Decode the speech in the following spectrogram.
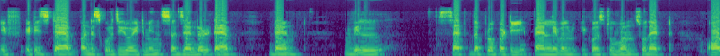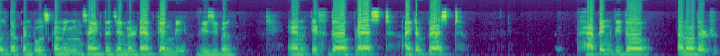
if it is tab underscore zero it means a general tab then will set the property pane level equals to 1 so that all the controls coming inside the general tab can be visible. And if the pressed item pressed happened with the another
